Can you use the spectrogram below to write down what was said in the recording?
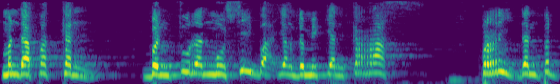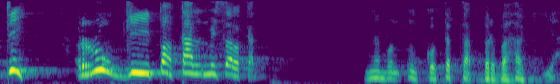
mendapatkan benturan musibah yang demikian keras, perih dan pedih, rugi total misalkan. Namun engkau tetap berbahagia.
